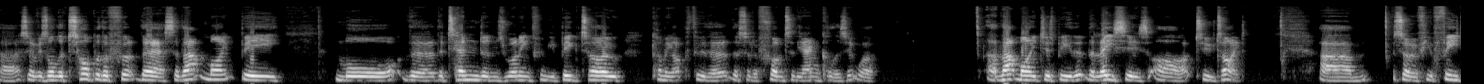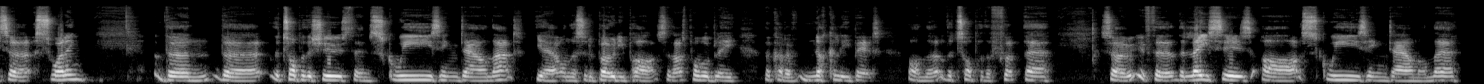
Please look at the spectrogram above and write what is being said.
Uh, so if it's on the top of the foot there, so that might be more the, the tendons running from your big toe coming up through the, the sort of front of the ankle, as it were. And that might just be that the laces are too tight. Um, so if your feet are swelling, then the the top of the shoes then squeezing down that, yeah, on the sort of bony part. So that's probably the kind of knuckly bit on the, the top of the foot there. So if the, the laces are squeezing down on there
